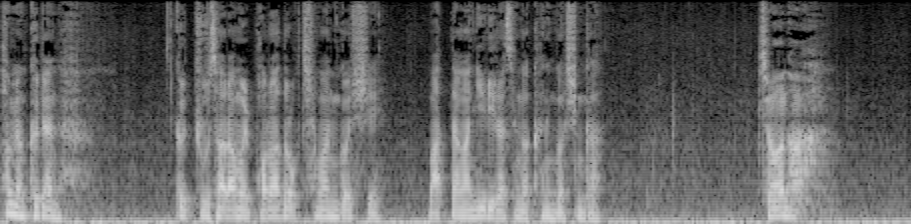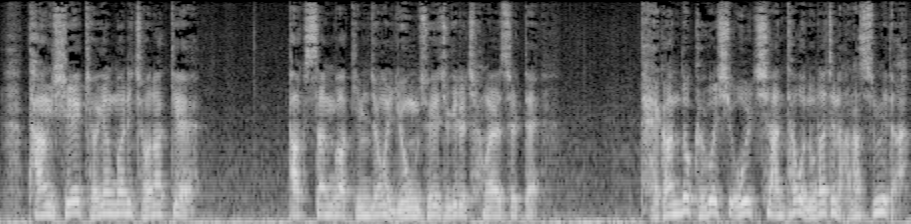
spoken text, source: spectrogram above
하면 그댄 그 두 사람을 벌하도록 청한 것이 마땅한 일이라 생각하는 것인가? 전하, 당시의 경영관이 전하께 박상과 김정을 용서해 주기를 청하였을 때 대관도 그것이 옳지 않다고 논하진 않았습니다.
